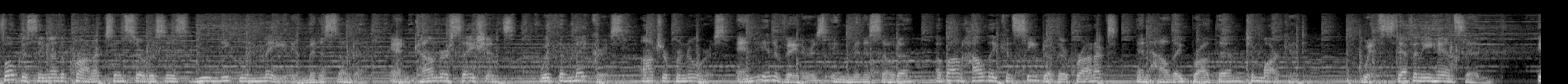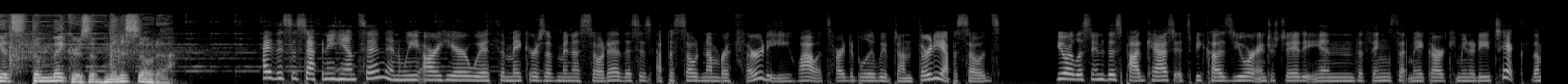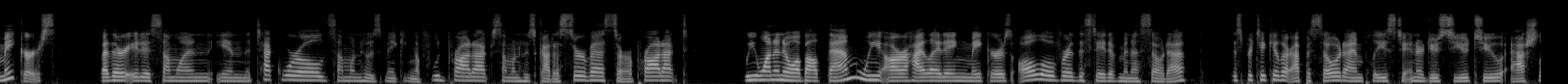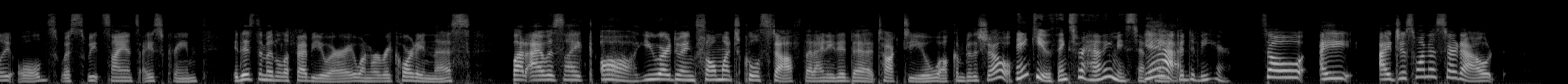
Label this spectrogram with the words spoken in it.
focusing on the products and services uniquely made in Minnesota, and conversations with the makers, entrepreneurs, and innovators in Minnesota about how they conceived of their products and how they brought them to market. With Stephanie Hansen, it's the Makers of Minnesota. Hi, this is Stephanie Hansen, and we are here with the Makers of Minnesota. This is episode number 30. Wow, it's hard to believe we've done 30 episodes. You are listening to this podcast, it's because you are interested in the things that make our community tick, the makers. Whether it is someone in the tech world, someone who's making a food product, someone who's got a service or a product, we want to know about them. We are highlighting makers all over the state of Minnesota. This particular episode, I'm pleased to introduce you to Ashley Olds with Sweet Science Ice Cream. It is the middle of February when we're recording this, but I was like, oh, you are doing so much cool stuff that I needed to talk to you. Welcome to the show. Thank you. Thanks for having me, Stephanie. Yeah. Good to be here. So I I just want to start out,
